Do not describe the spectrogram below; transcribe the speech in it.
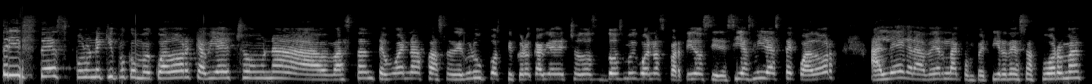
tristes por un equipo como Ecuador que había hecho una bastante buena fase de grupos, que creo que había hecho dos, dos, muy buenos partidos y decías, mira, este Ecuador alegra verla competir de esa forma,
